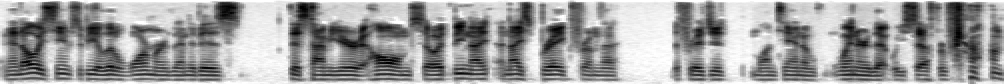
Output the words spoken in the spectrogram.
and it always seems to be a little warmer than it is this time of year at home. So it'd be ni- a nice break from the the frigid Montana winter that we suffer from.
